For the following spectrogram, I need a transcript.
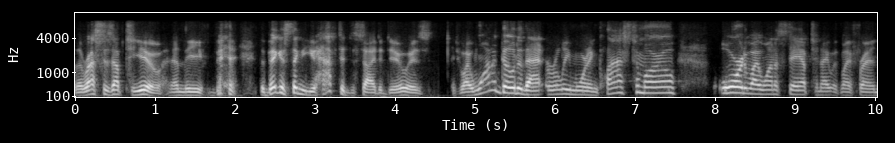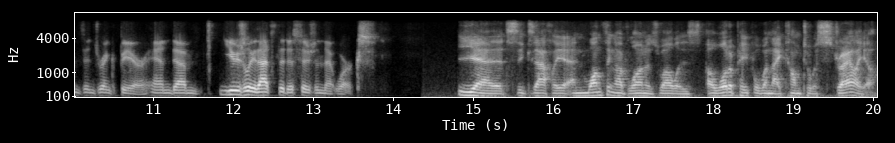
the rest is up to you. And the the biggest thing that you have to decide to do is do I want to go to that early morning class tomorrow, or do I want to stay up tonight with my friends and drink beer? And um, usually that's the decision that works. Yeah, it's exactly it. And one thing I've learned as well is a lot of people when they come to Australia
